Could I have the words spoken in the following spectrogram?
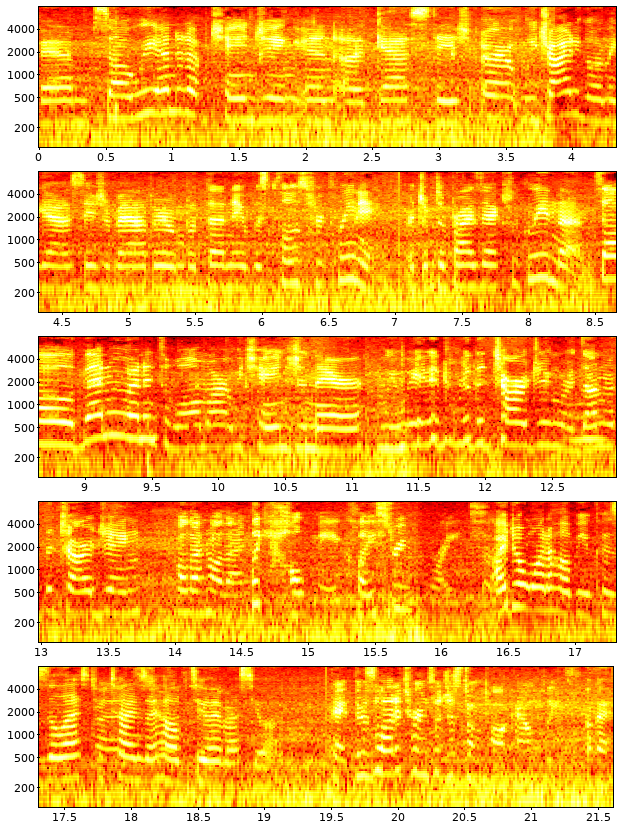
Fam. So we ended up changing in a gas station, or we tried to go in the gas station bathroom, but then it was closed for cleaning, which I'm surprised they actually cleaned them. So then we went into Walmart, we changed in there, we waited for the charging, we're done with the charging. Hold on, hold on. Like, help me. Clay Street right. I don't want to help you because the last two That times I helped you, I messed you up. Okay, there's a lot of turns, so just don't talk now, please. Okay.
